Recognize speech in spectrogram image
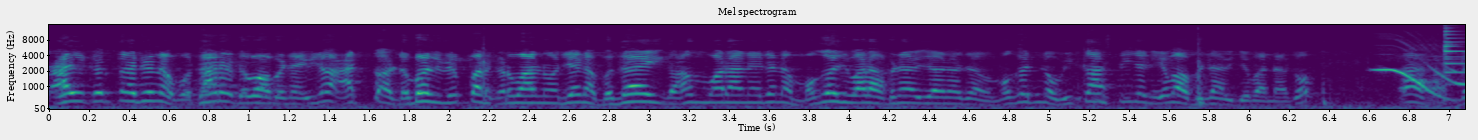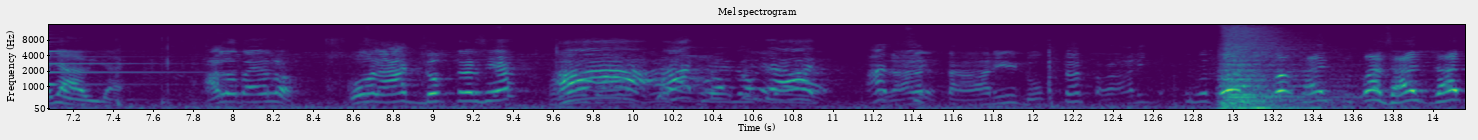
કાલ કરતા છે ને વધારે દવા બનાવી લો આજ તો ડબલ વેપાર કરવાનો છે ને બધાય ગામવાળાને છે ને મગજવાળા બનાવી દેવાના છે. મગજનો વિકાસ થઈ જાય એવા બનાવી દેવાના તો મજા આવી જાય. હાલો ભાઈ હાલો. કોણ આજ ડોક્ટર છે? હા આજ ડોક્ટર આજ આજ છે. તારી ડોક્ટર તારી સાહેબ બસ સાહેબ સાહેબ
